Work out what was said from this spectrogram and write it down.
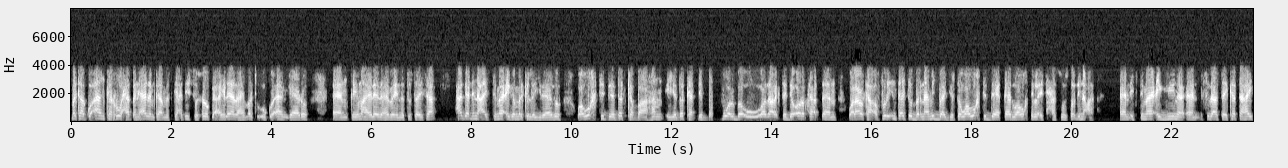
Marka go'aanka ruuxa bani aadamka maskaxdiisu xoogga ay leedahay markii uu go'aan gaadho qiimaha ay leedahay bay ina tusaysaa. Xagga dhinaca ijtimaaciga marka la yidhaahdo waa wakti dee dadka baahan iyo dadka dhib walba uu waad aragtay dee orodkaa walaalkaa afuri intaasoo barnaamij baa jirto waa wakti deeqeed waa wakti la isxasuusto dhinaca ijtimaacigiina sidaasay ka tahay.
